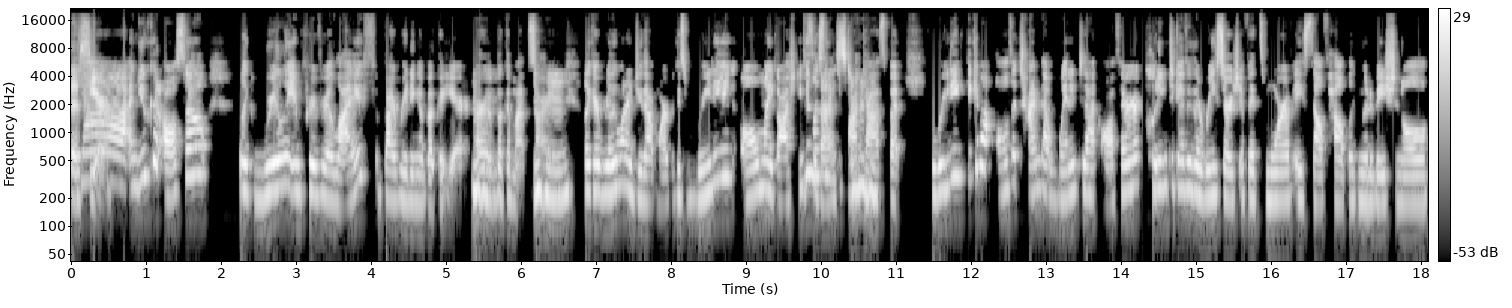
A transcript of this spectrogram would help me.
this yeah, year. Yeah, and you could also like really improve your life by reading a book a year mm-hmm. or a book a month. Sorry. Mm-hmm. Like I really want to do that more because reading, oh my gosh, even it's listening to podcasts, but reading, think about all the time that went into that author putting together the research if it's more of a self-help, like motivational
